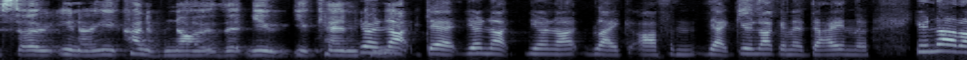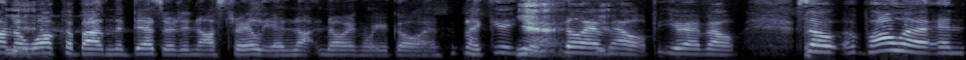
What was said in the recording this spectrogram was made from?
so you know you kind of know that you you can you're connect. not dead you're not you're not like often like you're not going to die in the you're not on yeah. a walkabout in the desert in australia not knowing where you're going like you, yeah, you still have yeah. help you have help so uh, paula and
